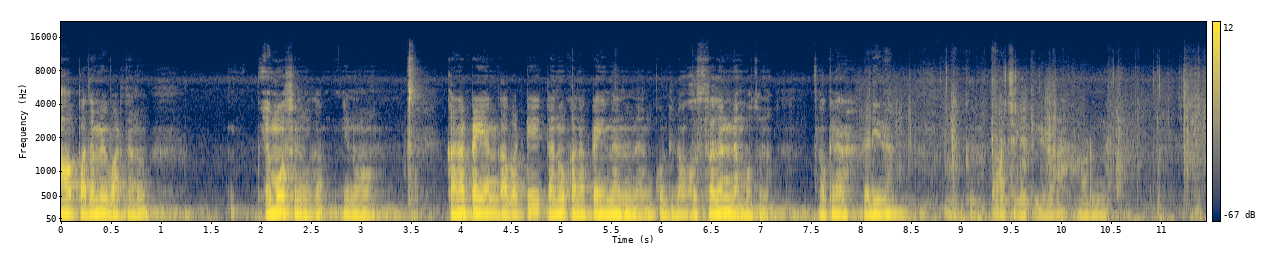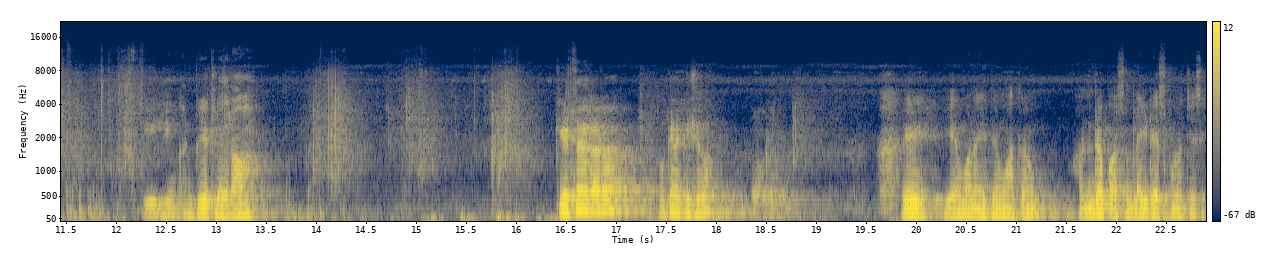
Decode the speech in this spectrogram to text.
ఆ పదమే వాడతాను. ఎమోషనల్గా నేను కనెక్ట్ అయ్యాను కాబట్టి తను కనెక్ట్ అయిందని నేను అనుకుంటున్నా. వస్తుందని నమ్ముతున్నా. ఓకేనా రెడీనా? ఓకే. టార్చ్ లైట్ లేదా ఆడుందా? ఏ ఏం కనిపించట్లేదురా. కీర్తన గారు? ఓకేనా కిషోర్? రే ఏమైనా అయితే మాత్రం హండ్రెడ్ పర్సెంట్ లైట్ వేసుకొని వచ్చేసి?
